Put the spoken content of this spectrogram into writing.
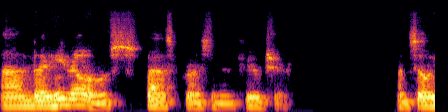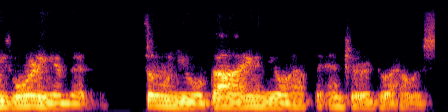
And uh, he knows past, present, and future. And so he's warning him that soon you will die and you'll have to enter into a hellish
